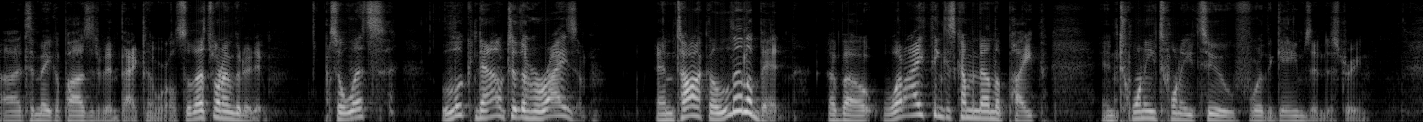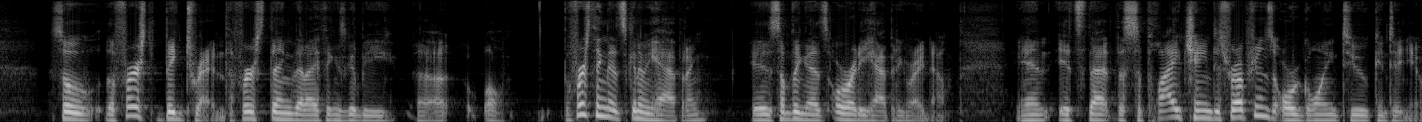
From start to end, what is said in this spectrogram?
uh, to make a positive impact in the world. So that's what I'm going to do. So let's look now to the horizon and talk a little bit about what I think is coming down the pipe in 2022 for the games industry. So the first big trend, the first thing that I think is going to be, uh, well, the first thing that's going to be happening is something that's already happening right now, and it's that the supply chain disruptions are going to continue.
